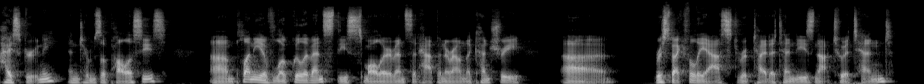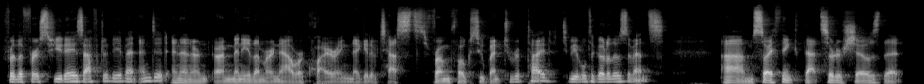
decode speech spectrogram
high scrutiny in terms of policies. Um, plenty of local events, these smaller events that happen around the country, uh, respectfully asked Riptide attendees not to attend for the first few days after the event ended, and then are, are many of them are now requiring negative tests from folks who went to Riptide to be able to go to those events. Um, so I think that sort of shows that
